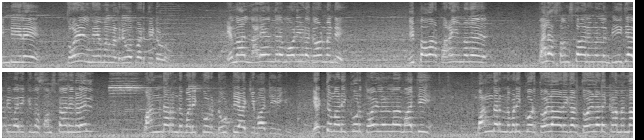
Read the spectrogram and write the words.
ഇന്ത്യയിലെ തൊഴിൽ നിയമങ്ങൾ രൂപപ്പെടുത്തിയിട്ടുള്ളത്. എന്നാൽ നരേന്ദ്രമോദിയുടെ ഗവൺമെന്റ് ഇപ്പൊ അവർ പറയുന്നത് പല സംസ്ഥാനങ്ങളിലും ബി ജെ പി ഭരിക്കുന്ന സംസ്ഥാനങ്ങളിൽ പന്ത്രണ്ട് മണിക്കൂർ ഡ്യൂട്ടിയാക്കി മാറ്റിയിരിക്കുന്നു. എട്ട് മണിക്കൂർ തൊഴിലുള്ളത് മാറ്റി പന്ത്രണ്ട് മണിക്കൂർ തൊഴിലാളികൾ തൊഴിലെടുക്കണമെന്ന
